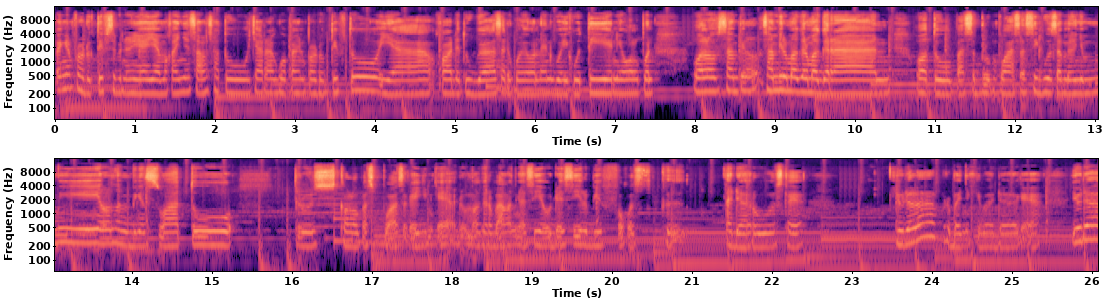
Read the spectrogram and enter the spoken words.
pengen produktif sebenarnya ya. Makanya salah satu cara gue pengen produktif tuh ya kalau ada tugas ada kuliah online gue ikutin. Ya walaupun walau sambil sambil mager-mageran waktu pas sebelum puasa sih gue sambil nyemil sambil bikin sesuatu. Terus kalau pas puasa kayak gini kayak aduh mager banget gak sih? Ya udah sih lebih fokus ke tadarus kayak ya udahlah perbanyak ibadah kayak ya udah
